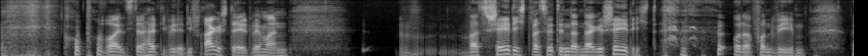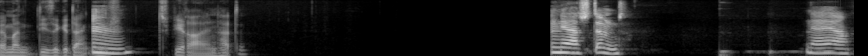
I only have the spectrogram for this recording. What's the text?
Wobei sich dann halt wieder die Frage stellt, wenn man was schädigt, was wird denn dann da geschädigt? Oder von wem, wenn man diese Gedankenspiralen mhm. hatte? Ja, stimmt. Naja,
